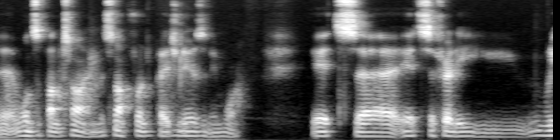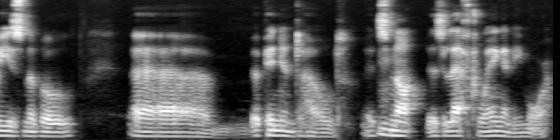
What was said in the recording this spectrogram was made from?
Uh, once upon a time, it's not front page news anymore. It's uh, it's a fairly reasonable uh, opinion to hold. It's Mhm. not as left wing anymore.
